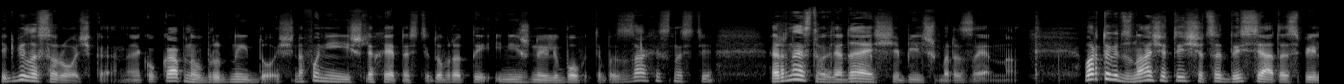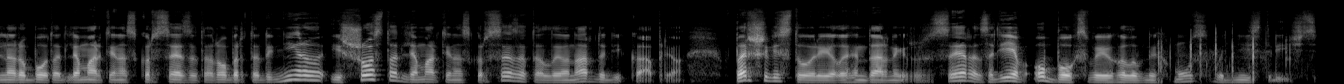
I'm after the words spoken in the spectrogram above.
як біла сорочка, на яку капнув брудний дощ, на фоні її шляхетності, доброти і ніжної любові та беззахисності, Ернест виглядає ще більш мерзенно. Варто відзначити, що це десята спільна робота для Мартіна Скорсезе та Роберта Де Ніро і шоста для Мартіна Скорсезе та Леонардо Ді Капріо. Вперше в історії легендарний режисер задіяв обох своїх головних муз в одній стрічці.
